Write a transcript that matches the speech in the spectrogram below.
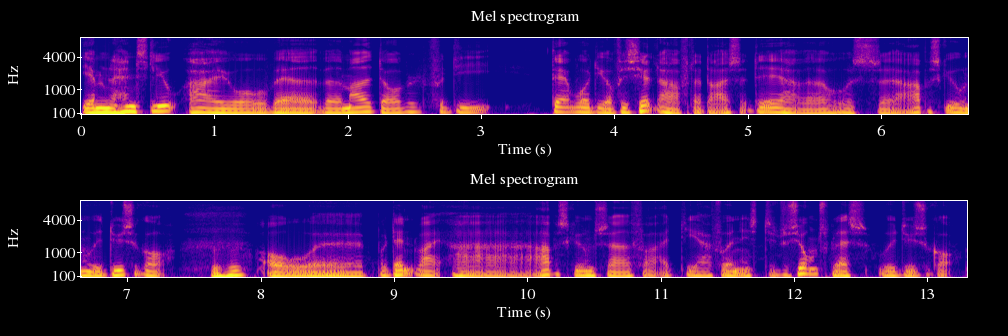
Jamen, hans liv har jo været, været meget dobbelt, fordi der, hvor de officielt har haft adresse, det har været hos øh, arbejdsgiveren ude i Dysegård. Mm-hmm. Og øh, på den vej har arbejdsgiveren sørget for, at de har fået en institutionsplads ude i Dysegård.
